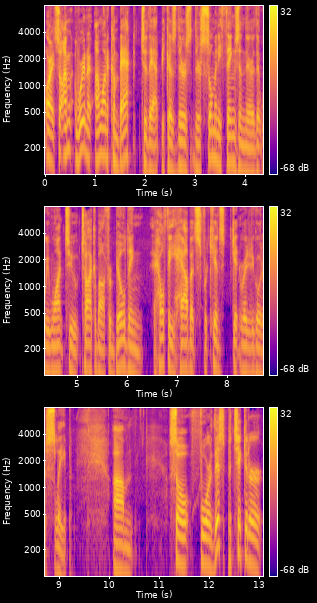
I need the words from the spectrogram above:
All right, so I'm we're gonna I want to come back to that because there's there's so many things in there that we want to talk about for building healthy habits for kids getting ready to go to sleep. Um, so for this particular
